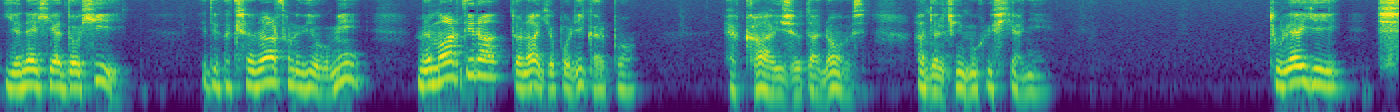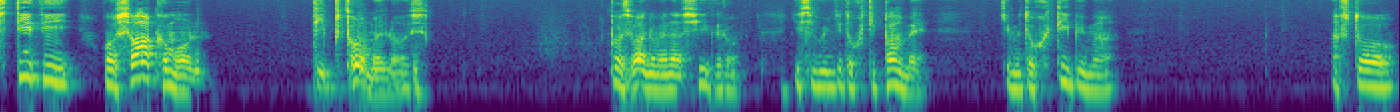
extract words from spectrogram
για να έχει αντοχή, γιατί θα ξανάρθουν οι διωγμοί με μάρτυρα τον Άγιο Πολύκαρπο. Εκάει ζωντανός, αδελφοί μου χριστιανοί. Του λέγει στήθη ως άκμον τυπτόμενος. Πώς βάλουμε ένα σίδερο και στιγμή και το χτυπάμε και με το χτύπημα αυτό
